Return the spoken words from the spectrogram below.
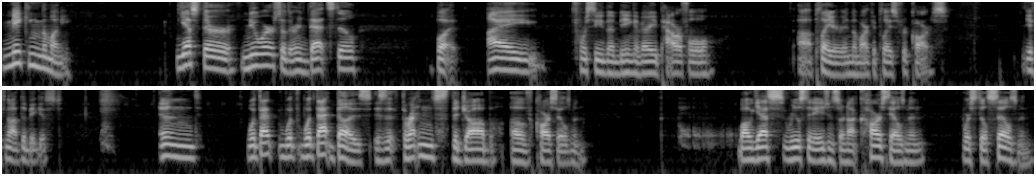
making the money. Yes, they're newer, so they're in debt still. But I foresee them being a very powerful uh, player in the marketplace for cars, if not the biggest. And what that what what that does is it threatens the job of car salesmen. While yes, real estate agents are not car salesmen, we're still salesmen,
